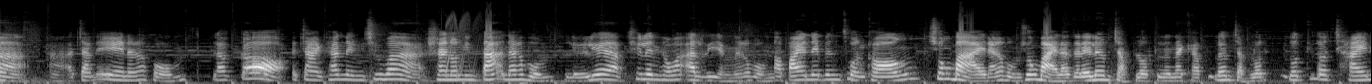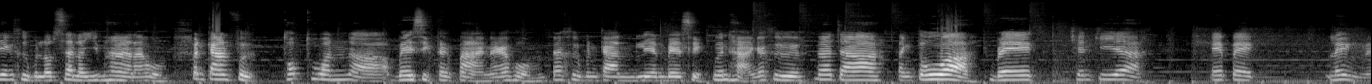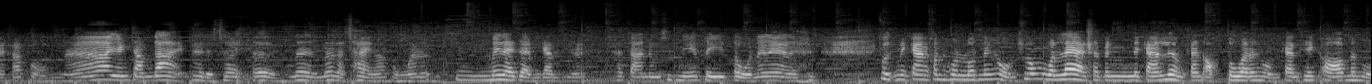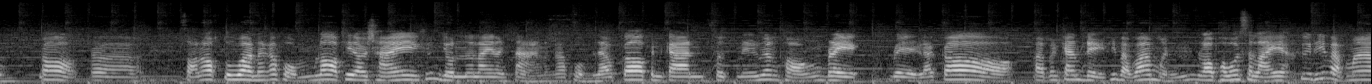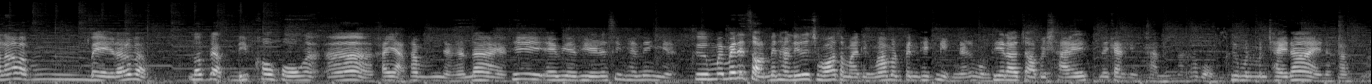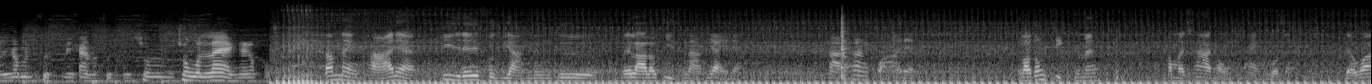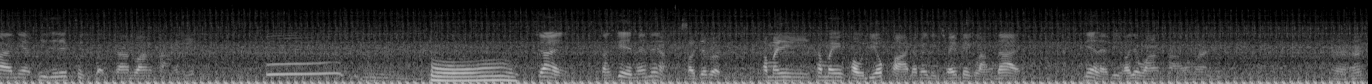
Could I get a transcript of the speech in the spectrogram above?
อาจารย์เอนะครับผม แล้วก็อาจารย์ท่านหนึ่งชื่อว่าชานนท์อินตะนะครับผม หรือเรียกชื่อเล่นเขาว่าอาเรียงนะครับผม ต่อไปในเป็นส่วนของช่วงบ่ายนะครับผมช่วงบ่ายเราจะได้เริ่มจับรถแล้วนะครับ เริ่มจับรถรถที่เราใช้เนี่ยก็คือเป็นรถแซนร้อยยี่สิบห้านะครับผม เป็นการฝึก ทบทวนเบสิกต่างๆนะครับผม ก็คือเป็นการเรียนเบสิกพื้นฐานก็คือ น่าจะแต่งตัวเบรกเชนเกียร์เอเปกเร่งนะครับผมนะยังจำได้ น่าจะใช่ เออ น่า น่าจะใช่นะผมว่าไม่แน่ใจเหมือนกันนะอาจารย์ดูคลิปนี้ตีตูดแน่ๆเลย ฝึกในการคอนโทรลรถนะครับผมช่วงวันแรกจะเป็นในการเรื่องของการออกตัวนะครับผมการเทคออฟนะครับผม ก็เอ่อ สอนออกตัวนะครับผมรอบที่เราใช้เครื่องยนต์อะไรต่างๆนะครับผมแล้วก็เป็นการฝึกในเรื่องของเบรกเบรกแล้วก็เป็นการเบรกที่แบบว่าเหมือนเรา power slide อะคือที่แบบมาแล้วก็แบบเบรกแล้วก็แบบรถแบบดิฟเข้าโค้งอะ อ่า ใครอยากทำอย่างนั้นได้ ที่ AVP Racing Training เนี่ย คือไม่ไม่ได้สอนเป็นทางนี้โดยเฉพาะ แต่หมายถึงว่ามันเป็นเทคนิคนะครับผมที่เราจะเอาไปใช้ในการแข่งขันนะครับผม คือมันมันใช้ได้นะครับ มันก็มันฝึกในการฝึกในช่วงช่วงวันแรกนะครับผม ตำแหน่งขาเนี่ยที่จะได้ฝึกอย่างหนึ่งคือเวลาเราขี่สนามใหญ่เนี่ยขาข้างขวาเนี่ยเราต้องจิกใช่ไหมธรรมชาติของแข่งรถอะแต่ว่าเนี่ยพี่จะได้ฝึกแบบการวางขาอย่างนี้อืมอ๋อใช่สังเกตนะเนี่ยเขาจะแบบทำไมทำไมเขาเลี้ยวขวาทำไมถึงใช้เบรกหลังได้ เนี่ยแหละที่เขาจะวางขาประมาณนี้อ่าฮะ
